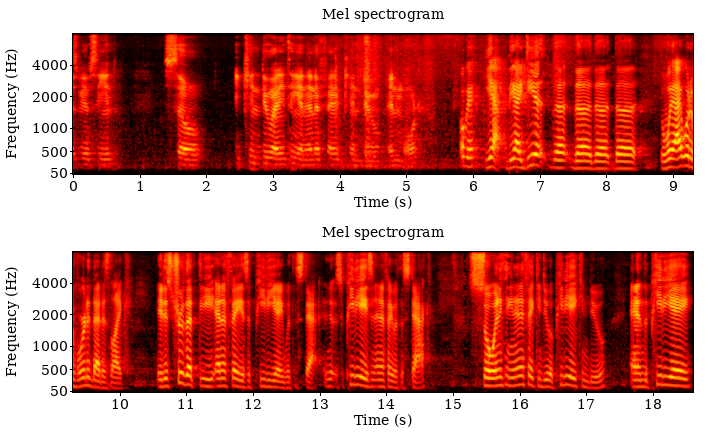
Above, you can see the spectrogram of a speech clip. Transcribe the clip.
as we have seen. So it can do anything an NFA can do and more. Okay, yeah. The idea, the, the, the, the, the way I would have worded that is like, it is true that the NFA is a PDA with a stack. So PDA is an NFA with a stack. So anything an NFA can do, a PDA can do, and the PDA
